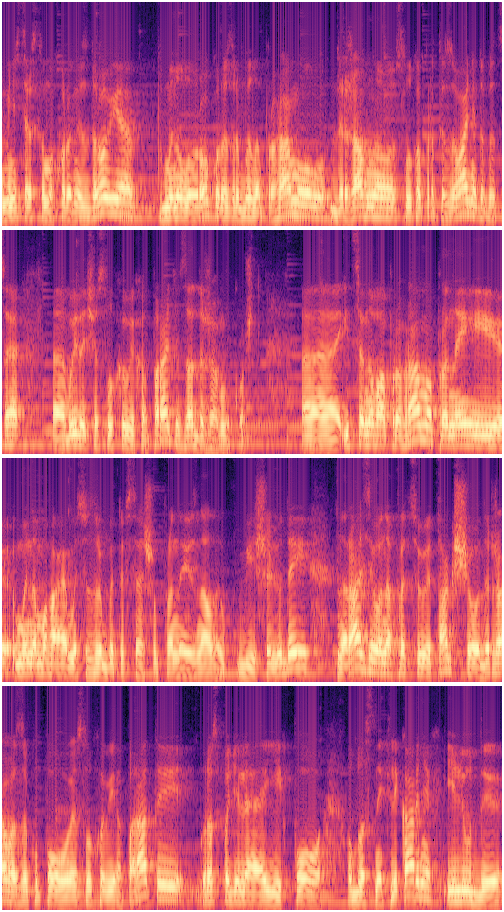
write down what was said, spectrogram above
Міністерством охорони здоров'я минулого року розробила програму державного слухопротезування, тобто це е, видача слухових апаратів за державний кошт. Е, І це нова програма. Про неї ми намагаємося зробити все, щоб про неї знали більше людей. Наразі вона працює так, що держава закуповує слухові апарати, розподіляє їх по обласних лікарнях, і люди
